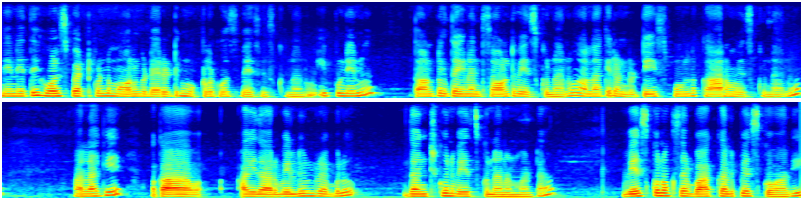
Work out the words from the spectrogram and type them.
నేనైతే హోల్స్ పెట్టకుండా మామూలుగా డైరెక్ట్గా ముక్కల కోసం వేసేసుకున్నాను. ఇప్పుడు నేను దాంట్లో తగినంత సాల్ట్ వేసుకున్నాను. అలాగే రెండు టీ స్పూన్ల కారం వేసుకున్నాను. అలాగే ఒక ఐదు ఆరు వెల్లుల్లి రెబ్బలు దంచుకొని వేసుకున్నాను అనమాట వేసుకొని ఒకసారి బాగా కలిపేసుకోవాలి.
